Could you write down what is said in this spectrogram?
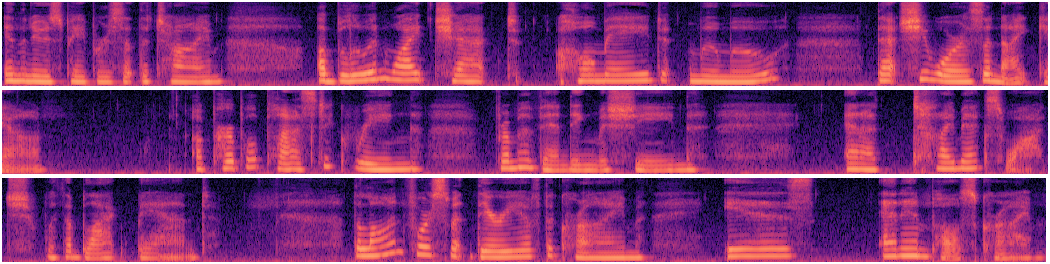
in the newspapers at the time a blue and white checked homemade muumuu that she wore as a nightgown, a purple plastic ring from a vending machine, and a Timex watch with a black band. The law enforcement theory of the crime is an impulse crime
